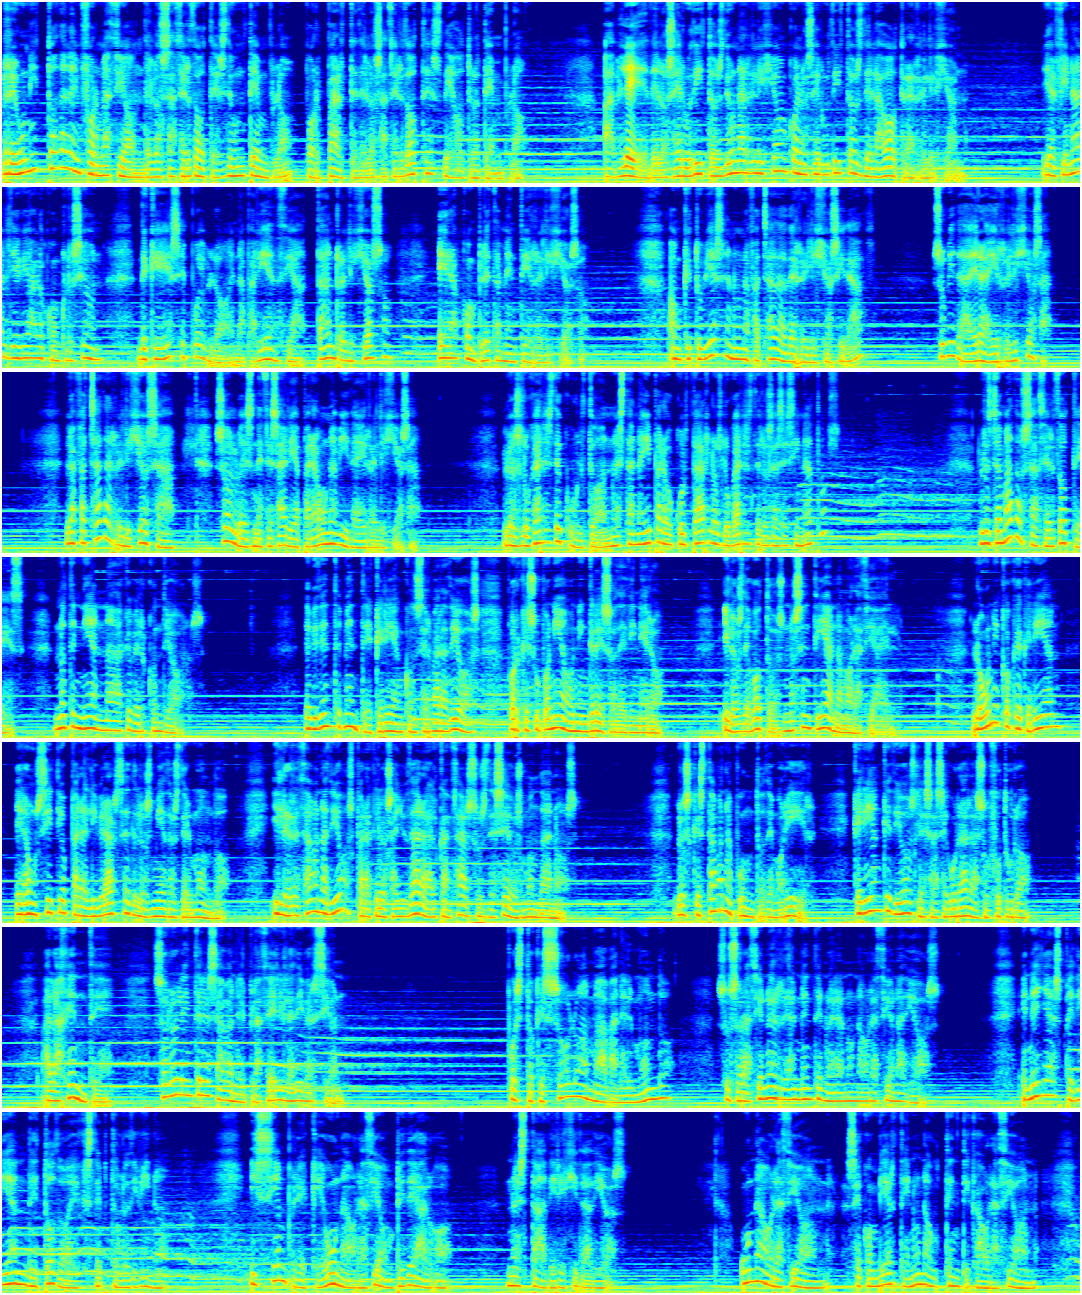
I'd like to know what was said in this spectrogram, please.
Reuní toda la información de los sacerdotes de un templo por parte de los sacerdotes de otro templo. Hablé de los eruditos de una religión con los eruditos de la otra religión. Y al final llegué a la conclusión de que ese pueblo, en apariencia tan religioso, era completamente irreligioso. Aunque tuviesen una fachada de religiosidad, su vida era irreligiosa. La fachada religiosa solo es necesaria para una vida irreligiosa. ¿Los lugares de culto no están ahí para ocultar los lugares de los asesinatos? Los llamados sacerdotes no tenían nada que ver con Dios. Evidentemente querían conservar a Dios porque suponía un ingreso de dinero y los devotos no sentían amor hacia él. Lo único que querían era un sitio para librarse de los miedos del mundo, y le rezaban a Dios para que los ayudara a alcanzar sus deseos mundanos. Los que estaban a punto de morir querían que Dios les asegurara su futuro. A la gente solo le interesaban el placer y la diversión. Puesto que solo amaban el mundo, sus oraciones realmente no eran una oración a Dios. En ellas pedían de todo excepto lo divino. Y siempre que una oración pide algo, no está dirigida a Dios. Una oración se convierte en una auténtica oración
